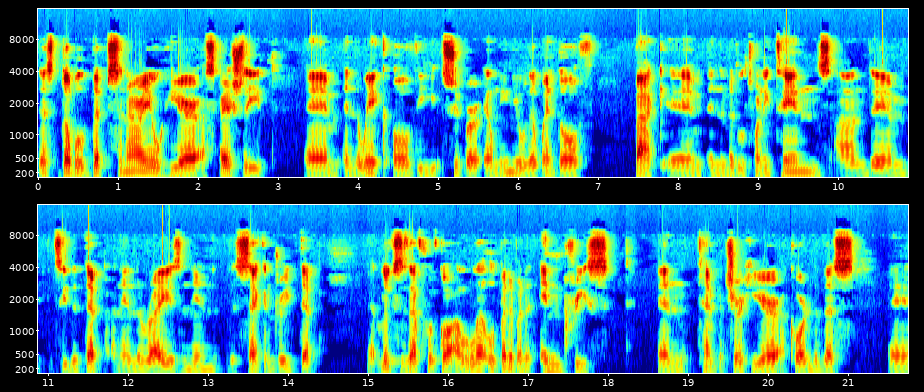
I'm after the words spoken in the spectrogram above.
this double dip scenario here, especially um, in the wake of the super El Nino that went off back um, in the middle 2010s, and um, you can see the dip and then the rise and then the secondary dip. It looks as if we've got a little bit of an increase in temperature here, according to this uh,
